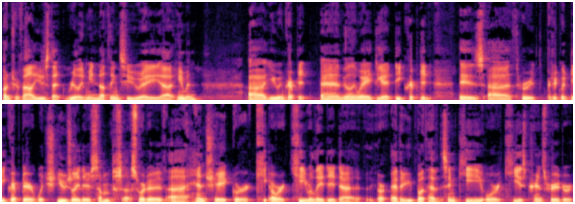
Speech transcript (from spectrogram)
bunch of values that really mean nothing to a uh, human, uh, you encrypt it. And the only way to get it decrypted is uh, through a particular decryptor, which usually there's some sort of uh, handshake or key or key related, uh, or either you both have the same key or key is transferred, or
